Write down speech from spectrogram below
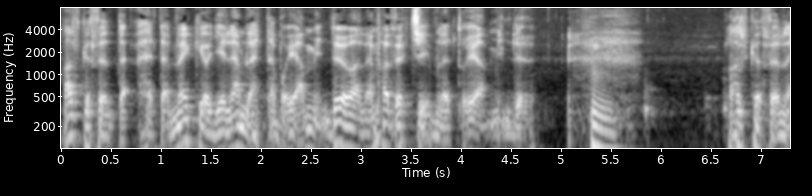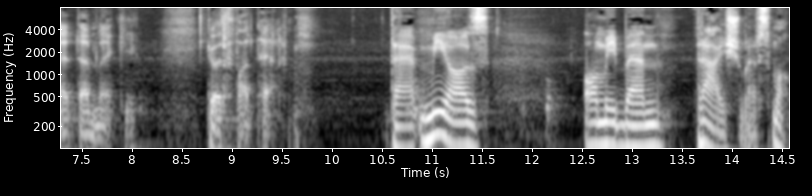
Azt köszönhetem neki, hogy én nem lettem olyan, mint ő, hanem az öcsém lett olyan, mint ő. Hmm. Azt köszönhetem neki. Közfater. De mi az, amiben ráismersz ma?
